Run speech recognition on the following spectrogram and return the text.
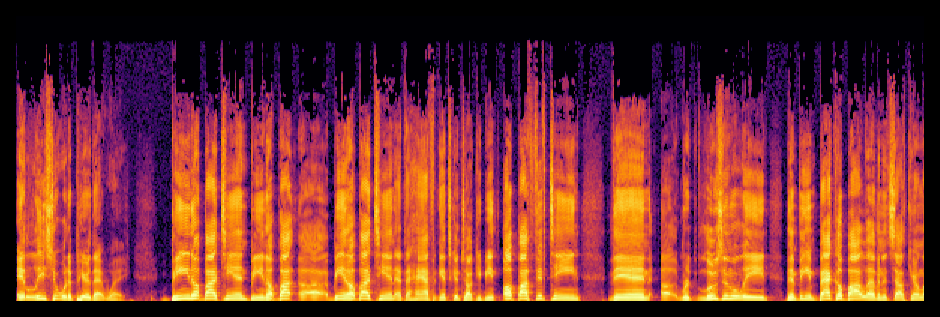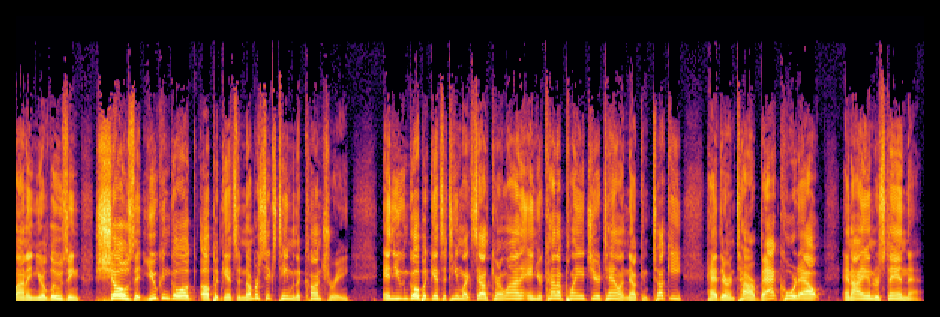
At least it would appear that way. Being up by 10, being up by uh, uh, being up by 10 at the half against Kentucky, being up by 15, then uh, re- losing the lead, then being back up by 11 in South Carolina and you're losing shows that you can go up against a number 6 team in the country and you can go up against a team like South Carolina and you're kind of playing to your talent. Now Kentucky had their entire backcourt out and I understand that.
